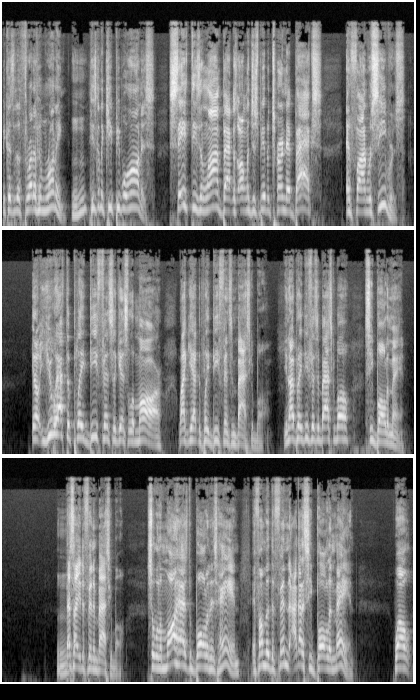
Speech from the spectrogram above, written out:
Because of the threat of him running. Mm-hmm. He's going to keep people honest. Safeties and linebackers aren't going to just be able to turn their backs and find receivers. You know, you have to play defense against Lamar like you have to play defense in basketball. You know how to play defense in basketball? See ball and man. That's how you defend in basketball. So when Lamar has the ball in his hand, if I'm a defender, I got to see ball and man. Well,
